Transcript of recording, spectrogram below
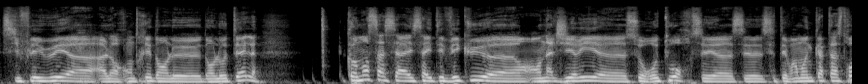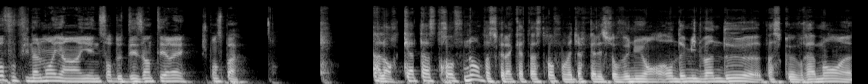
sifflés hués à, à leur rentrée dans le dans l'hôtel. Comment ça, ça, a été vécu euh, en Algérie, euh, ce retour? Euh, C'était vraiment une catastrophe ou finalement il y, a une sorte de désintérêt? Je pense pas. Alors catastrophe non parce que la catastrophe on va dire qu'elle est survenue en, 2022 euh, parce que vraiment euh,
